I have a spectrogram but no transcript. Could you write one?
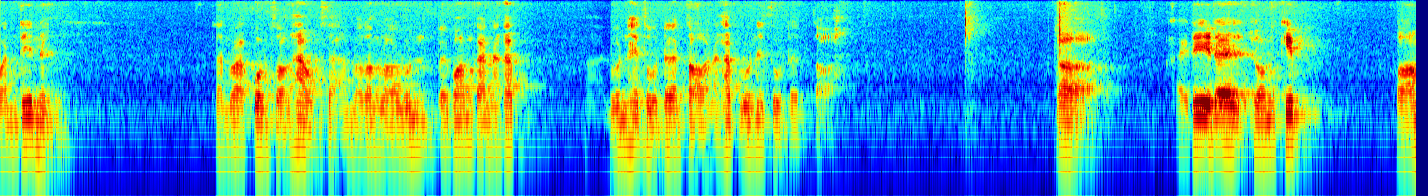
วันที่หนึ่งธันวาคมสองห้าหกสามเราต้องรอลุ้นไปพร้อมกันนะครับลุ้นให้สูตรเดินต่อนะครับลุ้นให้สูตรเดินต่อ ก็ใครที่ได้ชมคลิป ของ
